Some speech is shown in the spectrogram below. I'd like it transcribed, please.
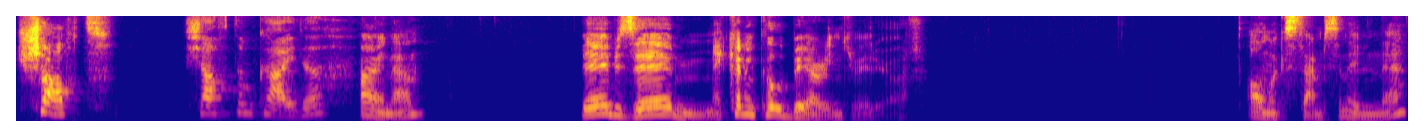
Shaft Şaftım kaydı. aynen. Ve bize mechanical bearing veriyor. Almak ister misin eline?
